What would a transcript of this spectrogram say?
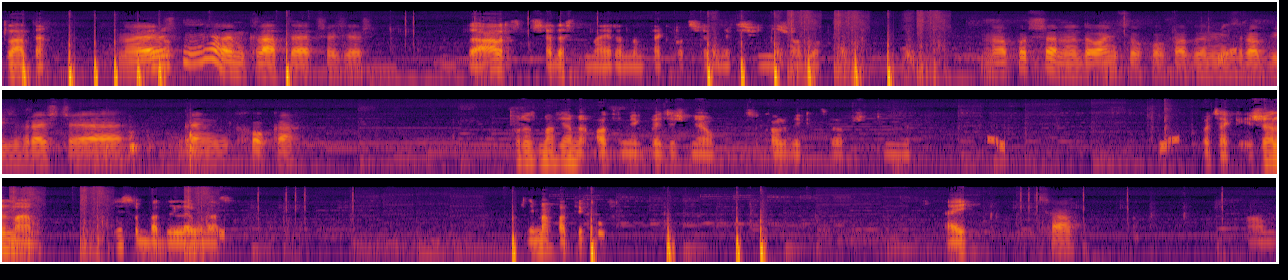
klatę. No ja już miałem klatę przecież. Dobra, sprzedasz ten Iron nam tak potrzebny jak świni siodło. No potrzebny do łańcuchów, aby mi zrobić wreszcie gang hooka. Porozmawiamy o tym, jak będziesz miał cokolwiek, co przypomnę. Poczekaj, żel mam. Gdzie są badyle u nas? Nie ma patyków? Ej, Co? um,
